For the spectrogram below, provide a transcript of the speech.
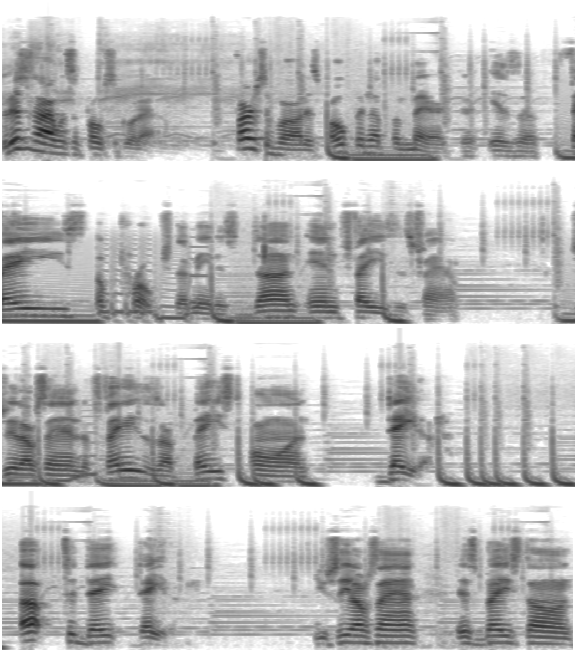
This is how it was supposed to go down. First of all, this Open Up America is a phased approach. That means it's done in phases, fam. You know what I'm saying? The phases are based on data, up to date data. You see what I'm saying? It's based on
